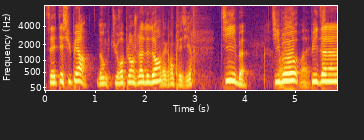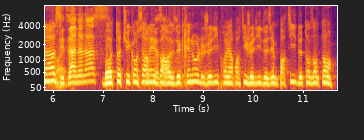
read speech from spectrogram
Ça a été super. Donc, tu replonges là-dedans. avec grand plaisir. Tib, Thibaut, Ouais, ouais. Pizza Ananas. Pizza ananas. Bon, toi, tu es concerné par euh, deux créneaux. Le jeudi, première partie. Jeudi, deuxième partie. De temps en temps.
